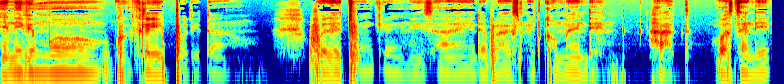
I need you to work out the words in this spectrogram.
and even more quickly put it down. With a twinkle in his eye, the blacksmith commanded, Hot, wasn't it?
